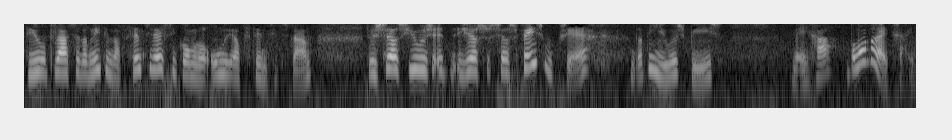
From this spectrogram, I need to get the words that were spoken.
die plaatsen dan niet in de die komen dan onder die advertentie te staan. Dus zelfs, zelfs Facebook zegt dat die USB's mega belangrijk zijn.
